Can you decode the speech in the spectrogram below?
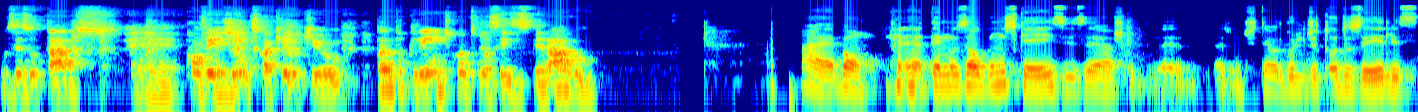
os resultados é, convergentes com aquilo que o, tanto o cliente quanto vocês esperavam? Ah, é bom. Temos alguns cases, eu acho que é, a gente tem orgulho de todos eles.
